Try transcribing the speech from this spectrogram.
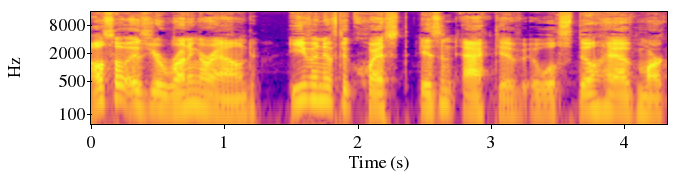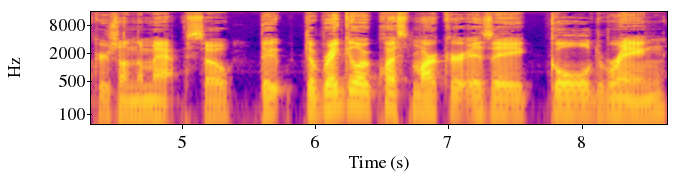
Also, as you're running around, even if the quest isn't active, it will still have markers on the map. So The, the regular quest marker is a gold ring,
